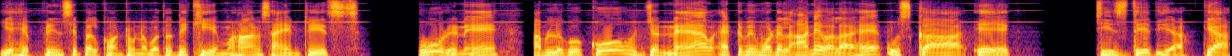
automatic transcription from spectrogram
ये है प्रिंसिपल क्वांटम नंबर तो देखिए, महान साइंटिस्ट बोर ने हम लोगों को जो नया एटॉमिक मॉडल आने वाला है, उसका एक चीज़ दे दिया। क्या?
